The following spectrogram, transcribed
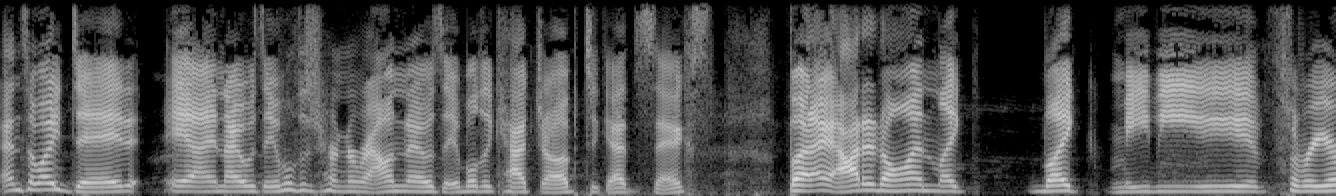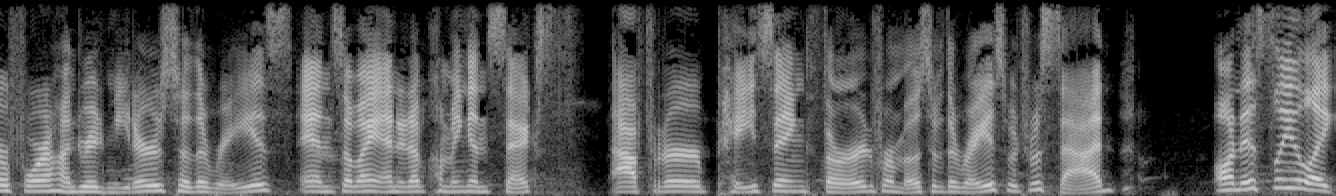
And so I did, and I was able to turn around and I was able to catch up to get sixth but I added on like like maybe three or four hundred meters to the race. And so I ended up coming in sixth after pacing third for most of the race, which was sad. Honestly, like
